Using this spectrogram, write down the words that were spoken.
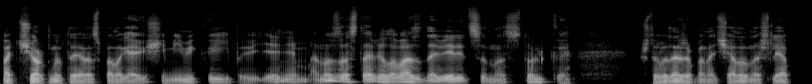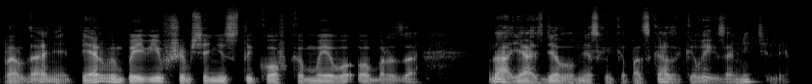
Подчеркнутое располагающей мимикой и поведением, оно заставило вас довериться настолько, что вы даже поначалу нашли оправдание первым появившимся нестыковкам моего образа. Да, я сделал несколько подсказок, и вы их заметили,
